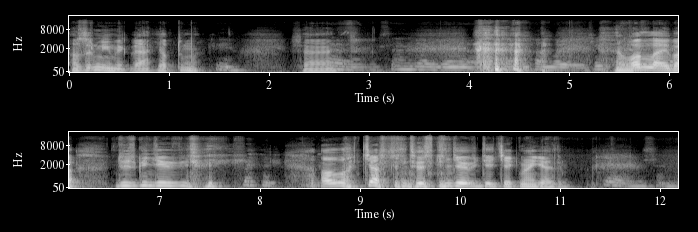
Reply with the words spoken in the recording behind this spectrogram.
Hazır mı yemekler? Yaptın mı? Kim? Sen. He, Sen gel çek. Vallahi bak düzgünce bir video... Allah çarpsın düzgünce video çekmeye geldim. Gel sen de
